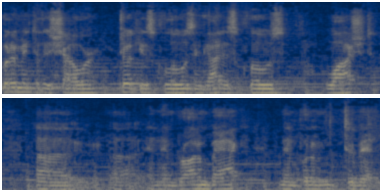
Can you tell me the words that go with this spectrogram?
put him into the shower, took his clothes, and got his clothes washed, uh, uh, and then brought him back, and then put him to bed.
